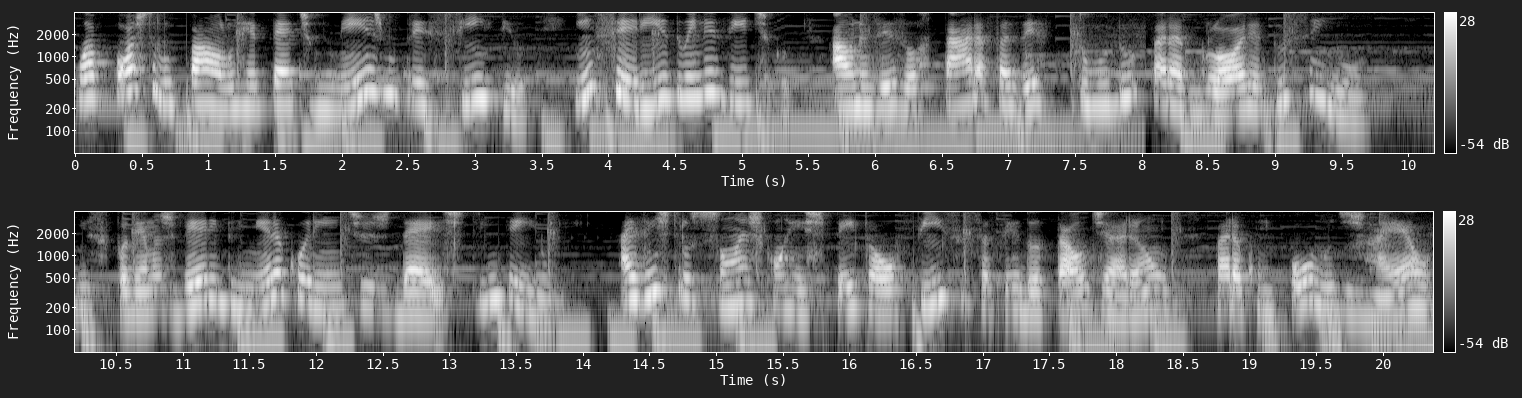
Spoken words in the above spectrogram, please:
O apóstolo Paulo repete o mesmo princípio inserido em Levítico, ao nos exortar a fazer tudo para a glória do Senhor. Isso podemos ver em 1 Coríntios 10, 31. As instruções com respeito ao ofício sacerdotal de Arão para com o povo de Israel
